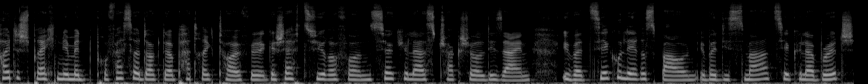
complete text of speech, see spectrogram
Heute sprechen wir mit Professor Dr. Patrick Teufel, Geschäftsführer von Circular Structural Design, über zirkuläres Bauen, über die Smart Circular Bridge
